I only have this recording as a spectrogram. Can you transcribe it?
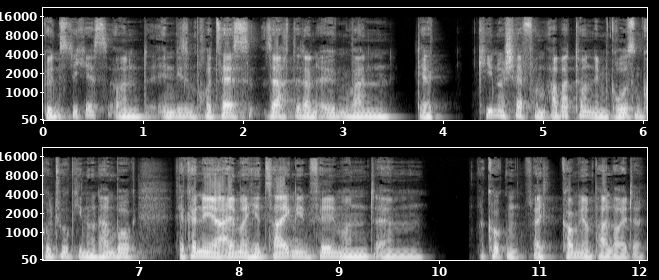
günstig ist. Und in diesem Prozess sagte dann irgendwann der Kinochef vom Abaton, dem großen Kulturkino in Hamburg, wir können ja einmal hier zeigen den Film und ähm, mal gucken, vielleicht kommen ja ein paar Leute.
